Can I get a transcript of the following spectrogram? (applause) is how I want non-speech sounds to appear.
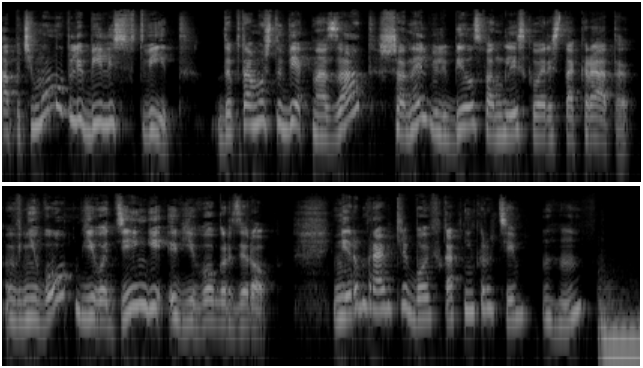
А почему мы влюбились в твит? Да потому что век назад Шанель влюбилась в английского аристократа. В него, в его деньги и в его гардероб. Миром правит любовь, как ни крути. Угу.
